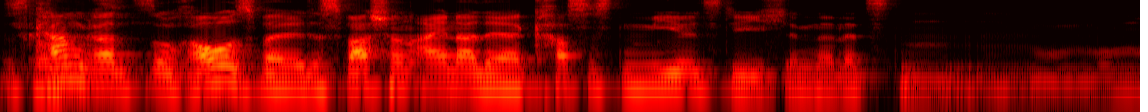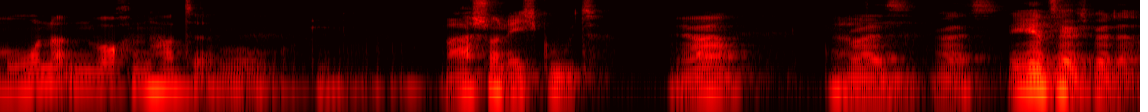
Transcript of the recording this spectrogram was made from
Das kam gerade so raus, weil das war schon einer der krassesten Meals, die ich in den letzten Monaten, Wochen hatte. Oh, okay. War schon echt gut. Ja, ich Ja. weiß, ich weiß. Ich erzähl später.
